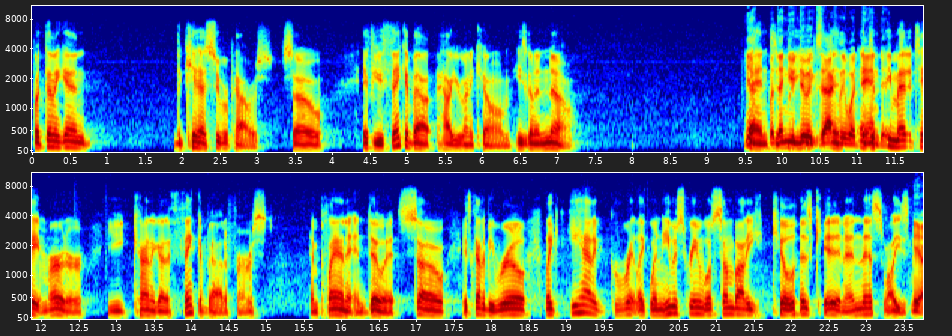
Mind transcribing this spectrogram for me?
but then again, the kid has superpowers. So if you think about how you're going to kill him, he's going to know. Yeah, And but then you do exactly and- what and Dan to did. premeditate murder, you kind of got to think about it first and plan it and do it. So it's got to be real. Like he had a great like when he was screaming, "Will somebody kill his kid and end this?" While he's Yeah.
